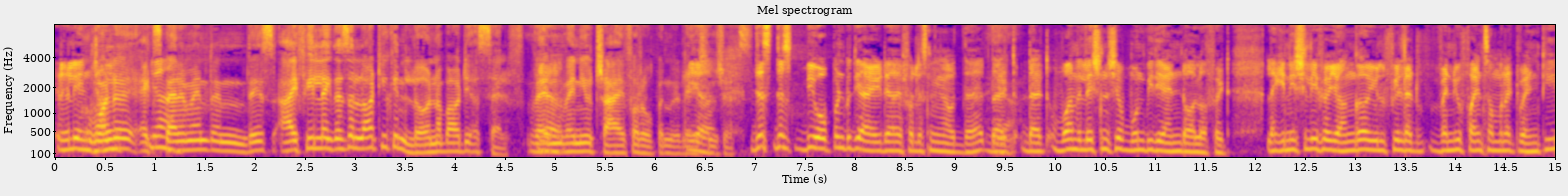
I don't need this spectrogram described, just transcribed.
Really enjoy. want to Yeah. experiment in this, I feel like there's a lot you can learn about yourself when Yeah. when you try for open relationships. Yeah. Just just be open to the idea if you're listening out there that Yeah. that one relationship won't be the end all of it. Like initially, if you're younger, you'll feel that when you find someone at 20,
